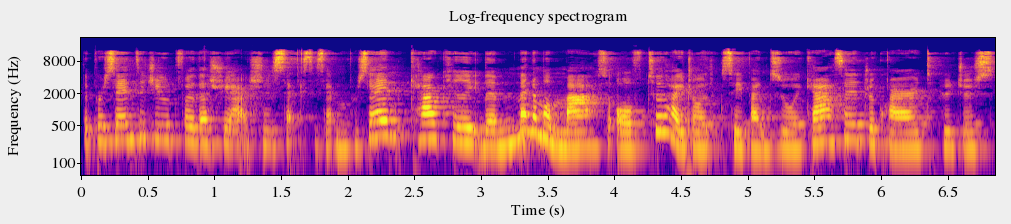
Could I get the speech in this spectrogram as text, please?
The percentage yield for this reaction is 67%. Calculate the minimum mass of 2-hydroxybenzoic acid required to produce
